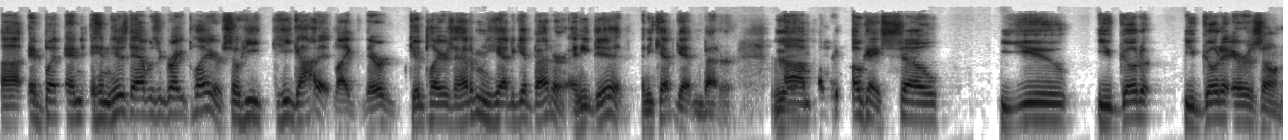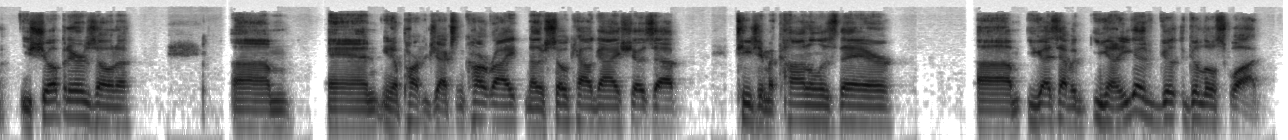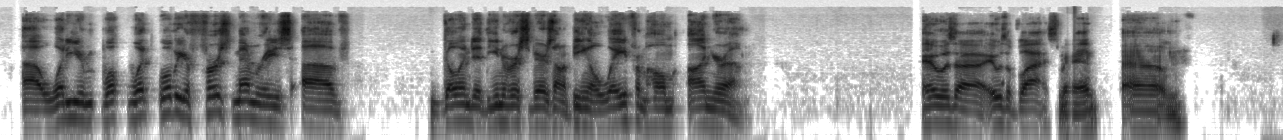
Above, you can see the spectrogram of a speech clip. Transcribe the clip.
uh, but and and his dad was a great player, so he he got it. Like there are good players ahead of him, and he had to get better, and he did, and he kept getting better. Yeah. Um, okay, so you you go to you go to Arizona. You show up at Arizona, um, and you know Parker Jackson Cartwright, another SoCal guy, shows up. TJ McConnell is there. Um, you guys have a you know you guys have a good, good little squad. Uh, what are your what what what were your first memories of going to the University of Arizona, being away from home on your own? It was a it was a blast, man. Um,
